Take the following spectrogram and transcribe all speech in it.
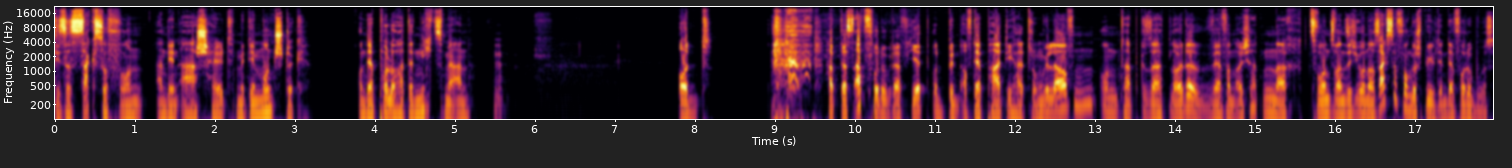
dieses Saxophon an den Arsch hält mit dem Mundstück. Und der Polo hatte nichts mehr an. Und hab das abfotografiert und bin auf der Party halt rumgelaufen und hab gesagt, Leute, wer von euch hat nach 22 Uhr noch Saxophon gespielt in der Fotobus?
